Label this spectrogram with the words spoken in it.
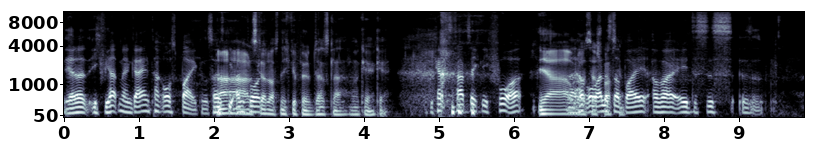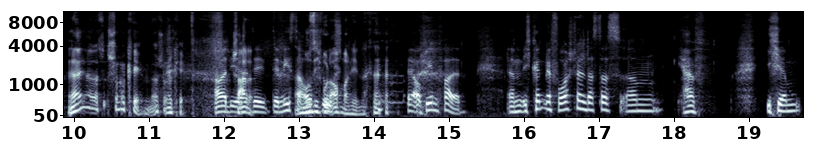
Ja, ich, wir hatten einen geilen Tag aufs Bike. Das heißt, ah, die Antwort. Alles klar, du hast nicht gefilmt, das ist klar. Okay, okay. Ich hatte es tatsächlich vor. ja, aber ich habe auch alles dabei, aber ey, das ist. ist ja, ja, das ist schon okay. Das ist schon okay. Aber die, Schade. Der, der nächste da muss ich wohl auch mal hin. ja, auf jeden Fall. Ähm, ich könnte mir vorstellen, dass das, ähm, ja, ich ähm,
